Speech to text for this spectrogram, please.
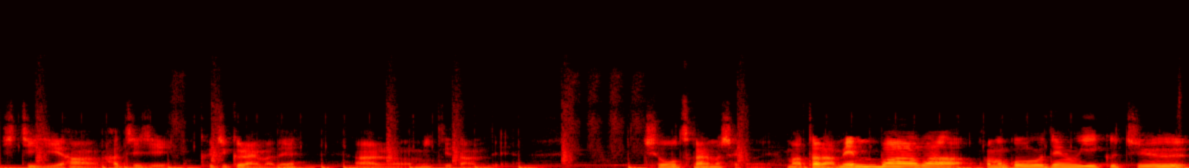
7時半8時9時くらいまであの見てたんで。超疲れましたけどね。まあただメンバーはこのゴールデンウィーク中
